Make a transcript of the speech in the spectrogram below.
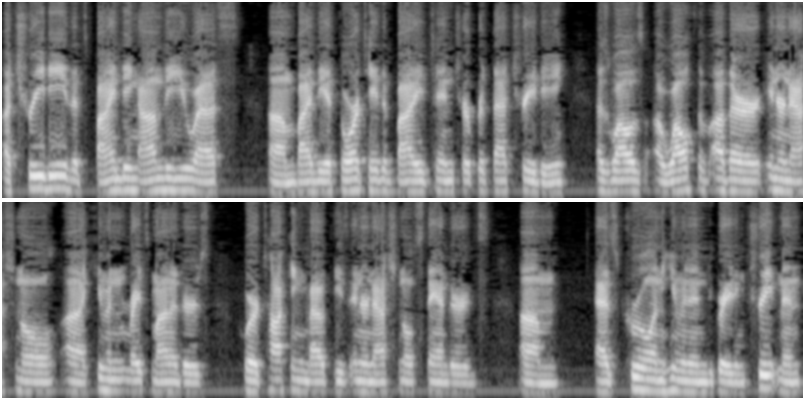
a treaty that's binding on the U.S. Um, by the authoritative body to interpret that treaty, as well as a wealth of other international uh, human rights monitors who are talking about these international standards um, as cruel and human and degrading treatment.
